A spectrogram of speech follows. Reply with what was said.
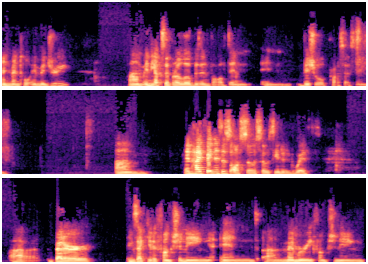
and mental imagery. Um, and the occipital lobe is involved in in visual processing. Um, and high fitness is also associated with uh, better executive functioning and uh, memory functioning.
